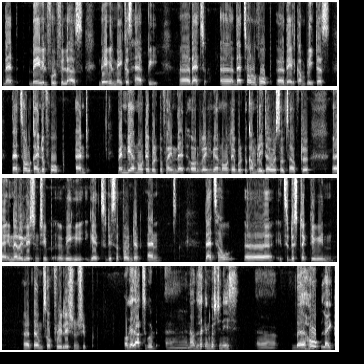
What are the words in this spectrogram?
that they will fulfill us they will make us happy. Uh, that's uh, that's all hope. Uh, they'll complete us. That's all kind of hope. And when we are not able to find that or when we are not able to complete ourselves after uh, in a relationship we get disappointed. And that's how uh, it's destructive in uh, terms of relationship. Okay that's good. Now the second question is the hope like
